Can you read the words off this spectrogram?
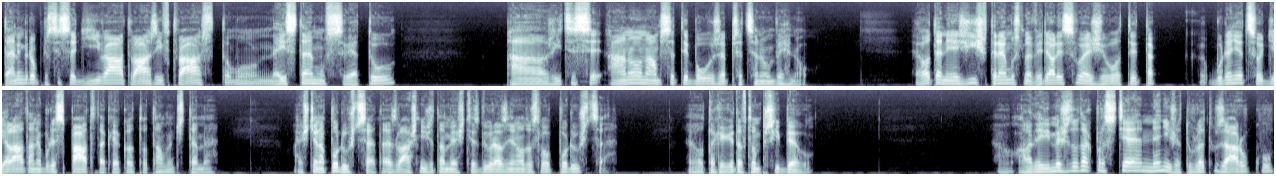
ten, kdo prostě se dívá tváří v tvář tomu nejistému světu a říci si, ano, nám se ty bouře přece jenom vyhnou. Jo, ten Ježíš, kterému jsme vydali svoje životy, tak bude něco dělat a nebude spát tak, jako to tam čteme. A ještě na podušce, to je zvláštní, že tam je ještě zdůrazněno to slovo podušce. Jo, tak, jak je to v tom příběhu. Jo, ale my víme, že to tak prostě není, že tuhle tu záruku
